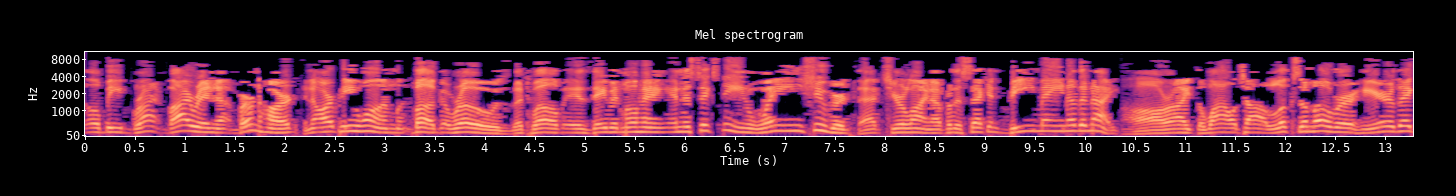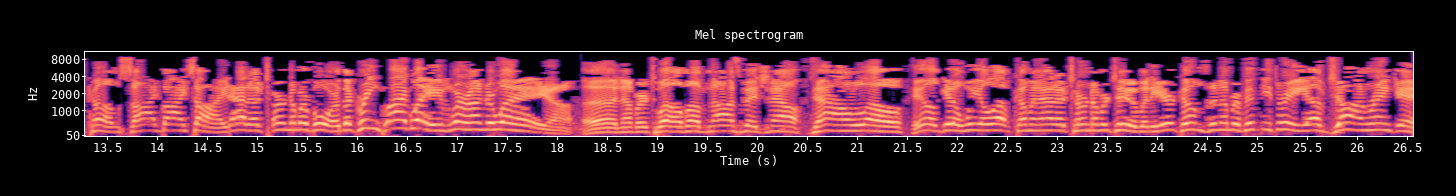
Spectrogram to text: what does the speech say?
will be Byron Bernhardt. And RP1, Bug Rose. The 12 is David Mohang. And the 16, Wayne Schugert. That's your lineup for the second B main of the night. All right, the Wild Child looks them over. Here they come, side by side, at a turn number four. The green flag waves. We're underway. Uh, number 12 of Nosbich now down low. He'll get a wheel up coming out of turn number two. But here comes the number 53 of John Rankin.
